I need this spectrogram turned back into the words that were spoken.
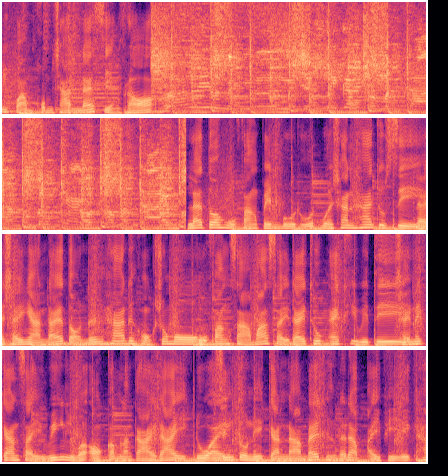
มีความคมชัดและเสียงเพราะ และตัวหูฟังเป็นบลูทูธเวอร์ชัน5.4 และใช้งานได้ต่อเนื่อง 5-6 ชั่วโมง หูฟังสามารถใส่ได้ทุกแอคทิวิตี้ใช้ในการใส่วิ่งหรือว่าออกกำลังกายได้อีกด้วย ซึ่งตัวนี้กันน้ำได้ถึงระดับ IPX5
